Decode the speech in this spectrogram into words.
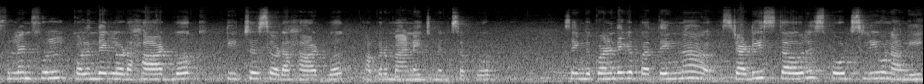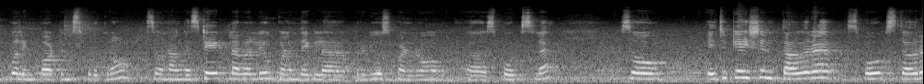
ஃபுல் அண்ட் ஃபுல் குழந்தைகளோட ஹார்ட் ஒர்க் டீச்சர்ஸோட ஹார்ட் ஒர்க் அப்புறம் மேனேஜ்மெண்ட் சப்போர்ட் ஸோ எங்கள் குழந்தைங்க பார்த்தீங்கன்னா ஸ்டடீஸ் தவிர ஸ்போர்ட்ஸ்லேயும் நாங்கள் ஈக்குவல் இம்பார்ட்டன்ஸ் கொடுக்குறோம். ஸோ நாங்கள் ஸ்டேட் லெவல்லையும் குழந்தைகளை ப்ரொடியூஸ் பண்ணுறோம் ஸ்போர்ட்ஸில் ஸோ எஜுகேஷன் தவிர ஸ்போர்ட்ஸ் தவிர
